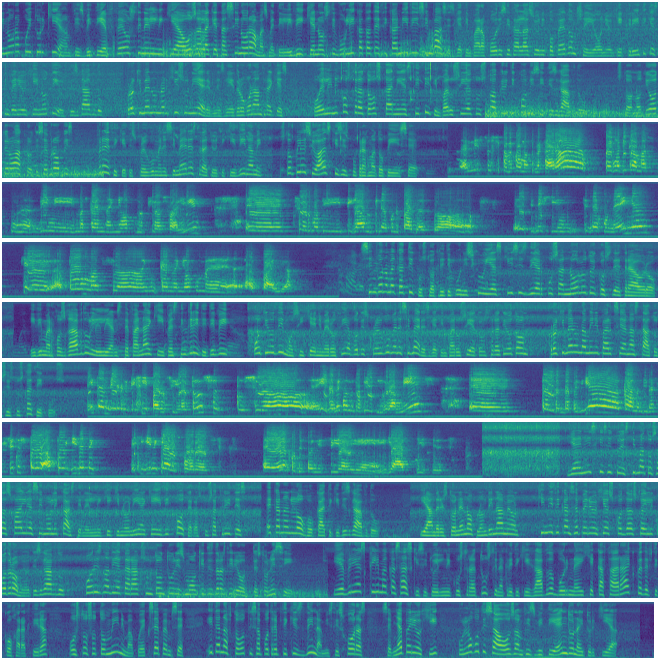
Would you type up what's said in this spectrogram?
Την ώρα που η Τουρκία αμφισβητεί ευθέως την ελληνική ΑΟΖ αλλά και τα σύνορά μας με τη Λιβύη και ενώ στη Βουλή κατατέθηκαν ήδη οι συμβάσεις για την παραχώρηση θαλάσσιων οικοπαίδων σε Ιόνιο και Κρήτη και στην περιοχή νοτίω της Γάβδου, προκειμένου να αρχίσουν οι έρευνες για υδρογονάνθρακες, ο ελληνικός στρατός κάνει αισθητή την παρουσία του στο ακριτικό νησί της Γάβδου. Στο νοτιότερο άκρο της Ευρώπης βρέθηκε τις προηγούμενες ημέρες στρατιωτική δύναμη στο πλαίσιο άσκησης που πραγματοποίησε. Εμείς τους υποδεχόμαστε με χαρά, πραγματικά μας, ε, δίνει, μας κάνει να νιώθουμε πιο ασφαλείς. Ε, ξέρουμε ότι τη γάμη την έχουν πάντα στο, ε, την, έχει, την έχουν έννοια και αυτό μας ε, κάνει να νιώθουμε ασφάλεια. Σύμφωνα με κατοίκους του Ακριτικού νησιού, οι ασκήσεις διαρκούσαν όλο το 24ωρο. Η Δήμαρχος Γάβδου, Λίλιαν Στεφανάκη, είπε στην Κρήτη TV ότι ο Δήμος είχε ενημερωθεί από τις προηγούμενες ημέρες για την παρουσία των στρατιωτών, προκειμένου να μην υπάρξει αναστάτωση στους κατοίκους. Ήταν διακριτική η παρουσία τους. Τους είδαμε, είχαμε το πλοίο της γραμμής. Ε, το είδαμε τα παιδιά, κάνουν την άσκησή τους. Αυτό γίνεται, έχει γίνει και άλλες φορές. Ε, έρχονται στο νησί για ασκήσει για ενίσχυση του αισθήματος ασφάλειας συνολικά στην ελληνική κοινωνία και ειδικότερα στους ακρίτες, έκαναν λόγο κάτοικοι της Γάβδου. Οι άνδρες των ενόπλων δυνάμεων κινήθηκαν σε περιοχές κοντά στο ελικοδρόμιο της Γάβδου χωρίς να διαταράξουν τον τουρισμό και τις δραστηριότητες στο νησί. Η ευρείας κλίμακας άσκηση του ελληνικού στρατού στην Ακριτική Γάβδο μπορεί να είχε καθαρά εκπαιδευτικό χαρακτήρα, ωστόσο το μήνυμα που εξέπεμψε ήταν αυτό της αποτρεπτικής δύναμης της χώρας σε μια περιοχή που λόγω της ΑΟΖ αμφισβητεί έντονα η Τουρκία.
